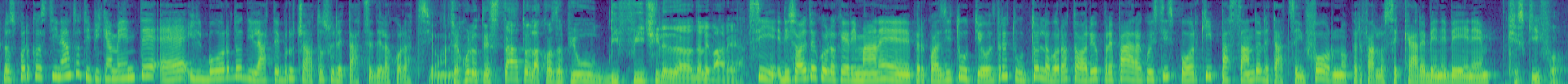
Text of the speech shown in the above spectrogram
Lo sporco ostinato tipicamente è il bordo di latte bruciato sulle tazze della colazione. Cioè quello testato è la cosa più difficile da, da levare? Sì, di solito è quello che rimane per quasi tutti. Oltretutto il laboratorio prepara questi sporchi passando le tazze in forno per farlo seccare bene bene. Che schifo.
